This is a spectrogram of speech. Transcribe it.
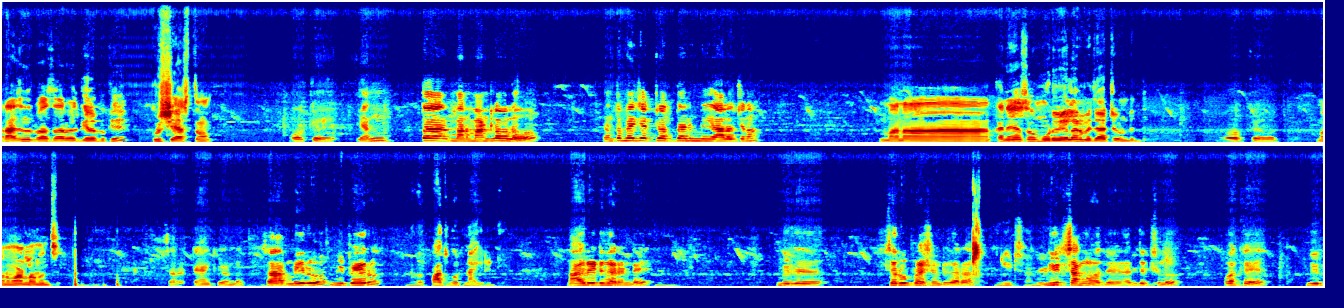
రాజేంద్ర ప్రసాద్ గెలుపుకి కృషి చేస్తాం. ఓకే. ఎంత మన మండలంలో ఎంత మెజార్టీ వద్దని మీ ఆలోచన? మన కనీసం మూడు వేల మెజార్టీ ఉంటుంది ఓకే ఓకే. మన మండలం నుంచి. సరే థ్యాంక్ యూ అండి. సార్ మీరు మీ పేరు? పాతకోటి నాగిరెడ్డి. నాగిరెడ్డి గారండి. మీరు చెరువు ప్రెసిడెంట్ గారా? నీట్ నీటి సంఘం అదే అధ్యక్షులు. ఓకే. మీరు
